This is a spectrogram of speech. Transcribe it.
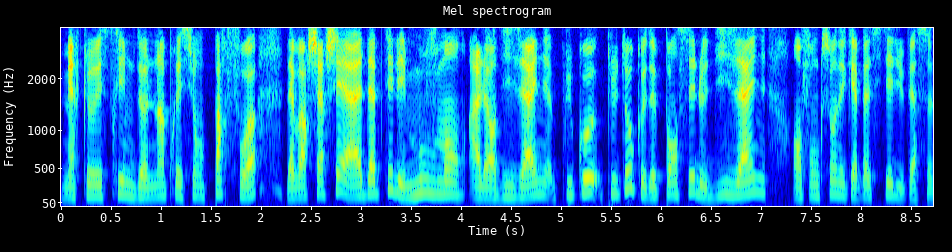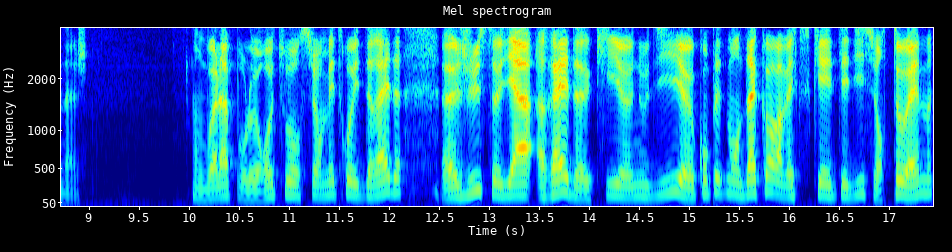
Mercury Stream donne l'impression parfois d'avoir cherché à adapter les mouvements à leur design plutôt que de penser le design en fonction des capacités du personnage. Donc voilà pour le retour sur Metroid Dread. Euh, juste, il y a Red qui euh, nous dit euh, complètement d'accord avec ce qui a été dit sur Toem,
